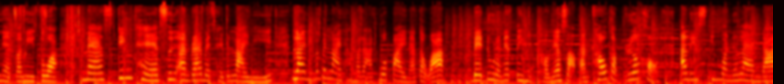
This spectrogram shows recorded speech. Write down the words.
เนี่ยจะมีตัว masking tape ซึ่งอันแรกเบสใช้เป็นลายนี้ ลายนี้ไม่เป็นลายธรรมดาทั่วไปนะ แต่ว่าเบสดูแล้วเนี่ยธีมของเขาเนี่ยสามารถเข้ากับเรื่องของ Alice in Wonderland ได้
